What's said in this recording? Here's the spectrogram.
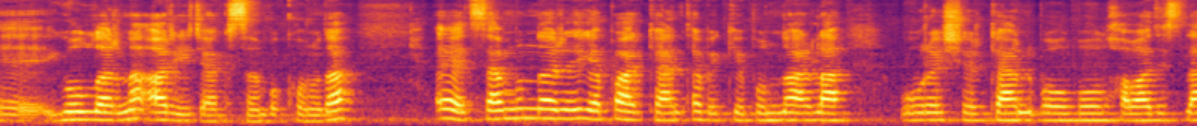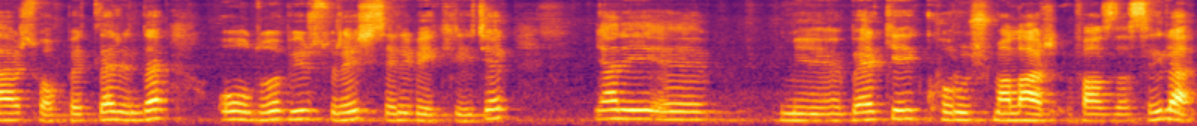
e, yollarını arayacaksın bu konuda. Evet sen bunları yaparken tabii ki bunlarla uğraşırken bol bol havadisler, sohbetlerinde olduğu bir süreç seni bekleyecek. Yani e, belki konuşmalar fazlasıyla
